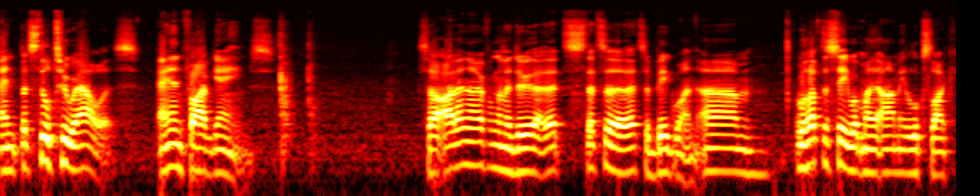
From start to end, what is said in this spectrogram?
and But still two hours. And five games. So I don't know if I'm going to do that. That's that's a that's a big one. Um, we'll have to see what my army looks like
